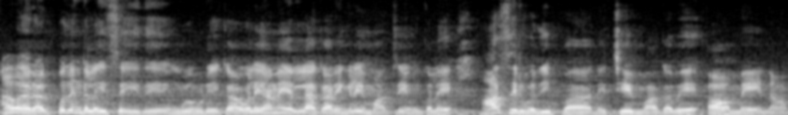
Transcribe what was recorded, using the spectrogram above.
அவர் அற்புதங்களை செய்து உங்களுடைய கவலையான எல்லா காரியங்களையும் மாற்றி உங்களை ஆசிர்வதிப்பார். நிச்சயமாகவே. ஆமே நாம்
